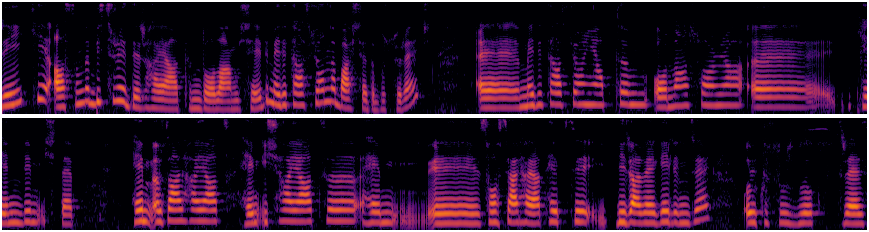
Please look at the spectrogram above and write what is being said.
Reiki aslında bir süredir hayatımda olan bir şeydi. Meditasyonla başladı bu süreç. Ee, meditasyon yaptım. Ondan sonra e, kendim işte hem özel hayat, hem iş hayatı, hem e, sosyal hayat hepsi bir araya gelince uykusuzluk, stres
